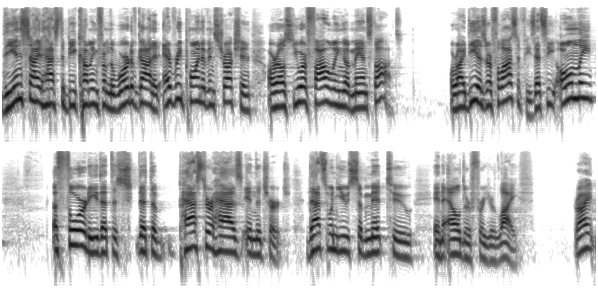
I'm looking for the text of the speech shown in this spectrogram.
The insight has to be coming from the Word of God at every point of instruction, or else you are following a man's thoughts or ideas or philosophies. That's the only authority that the, that the pastor has in the church. That's when you submit to an elder for your life, right?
